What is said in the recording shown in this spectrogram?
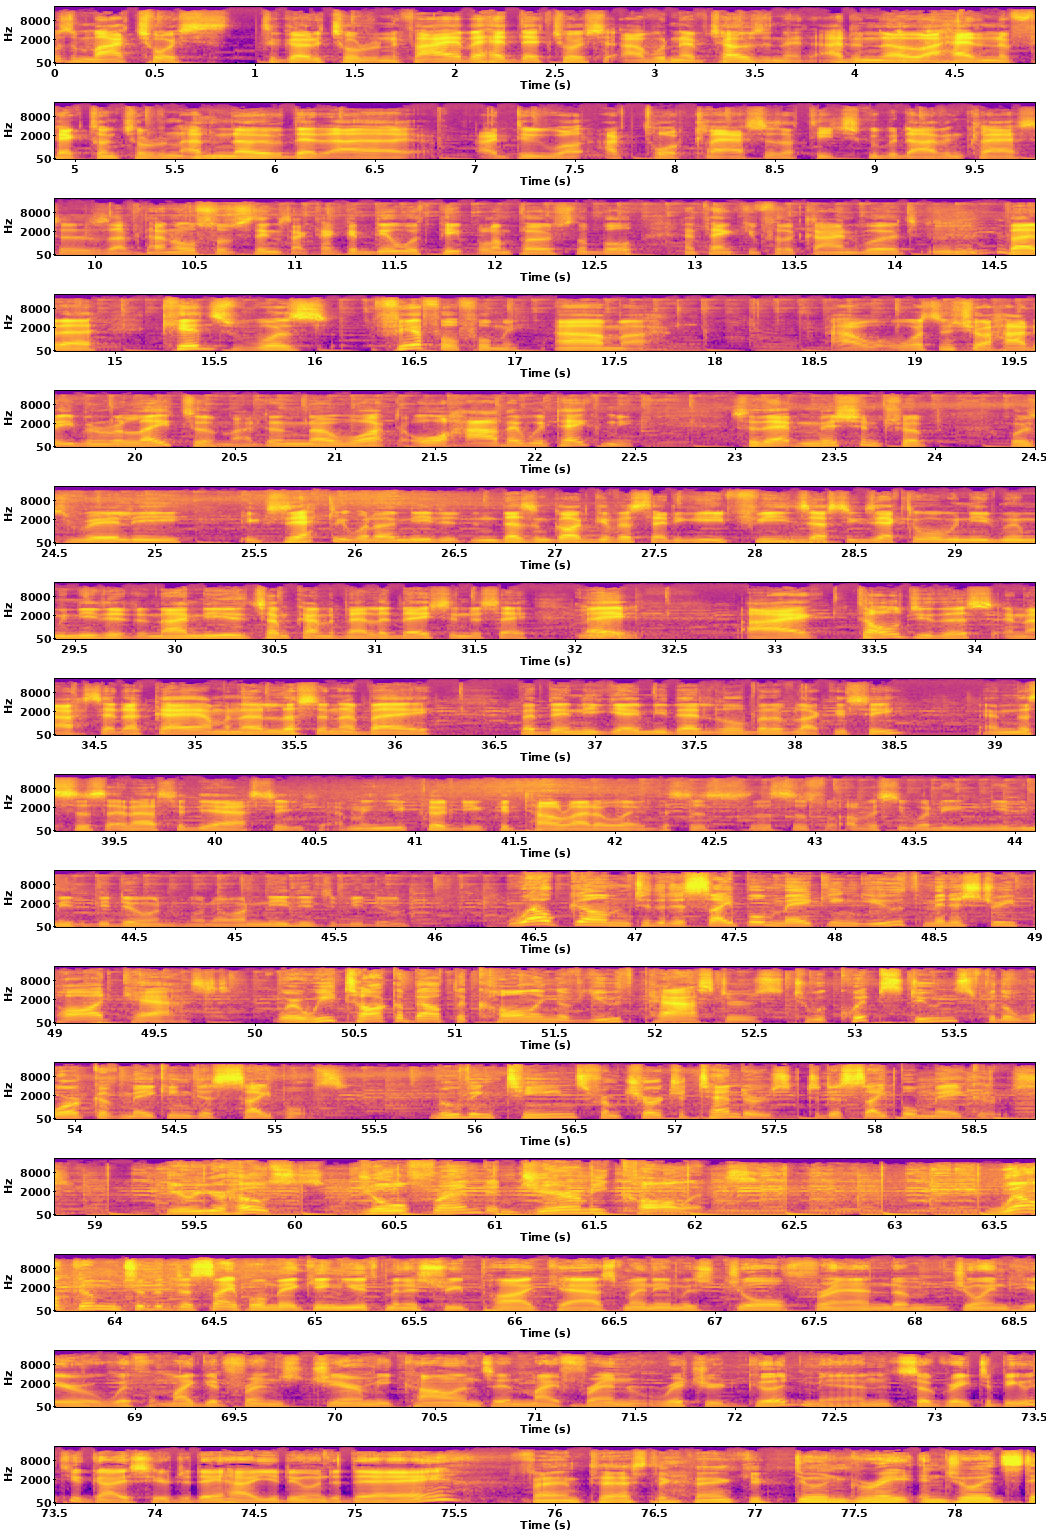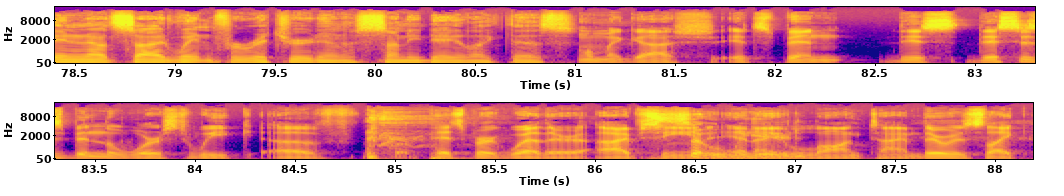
wasn't my choice to go to children. If I ever had that choice, I wouldn't have chosen that. I didn't know I had an effect on children. I didn't know that uh, I do well. I've taught classes. I teach scuba diving classes. I've done all sorts of things. Like I could deal with people. I'm personable, and thank you for the kind words. But uh, kids was fearful for me. Um, I, I wasn't sure how to even relate to them. I didn't know what or how they would take me. So that mission trip was really exactly what I needed. And doesn't God give us that? He feeds hmm. us exactly what we need when we need it. And I needed some kind of validation to say, hmm. hey, I told you this. And I said, okay, I'm going to listen, obey. But then he gave me that little bit of like, you see? And this is, and I said, yeah, I see. I mean, you could, you could tell right away. This is, this is obviously what he needed me to be doing, what I needed to be doing. Welcome to the Disciple Making Youth Ministry Podcast, where we talk about the calling of youth pastors to equip students for the work of making disciples, moving teens from church attenders to disciple makers. Here are your hosts, Joel Friend and Jeremy Collins. Welcome to the Disciple Making Youth Ministry podcast. My name is Joel Friend. I'm joined here with my good friends Jeremy Collins and my friend Richard Goodman. It's so great to be with you guys here today. How are you doing today? Fantastic. Thank you. Doing great. Enjoyed standing outside waiting for Richard on a sunny day like this. Oh my gosh, it's been this this has been the worst week of Pittsburgh weather I've seen So in weird. a long time. There was like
